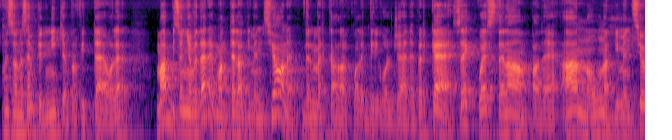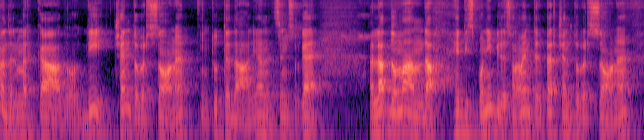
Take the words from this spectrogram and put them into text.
Questo è un esempio di nicchia profittevole ma bisogna vedere quant'è la dimensione del mercato al quale vi rivolgete, perché se queste lampade hanno una dimensione del mercato di 100 persone in tutta Italia, nel senso che la domanda è disponibile solamente per 100 persone,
